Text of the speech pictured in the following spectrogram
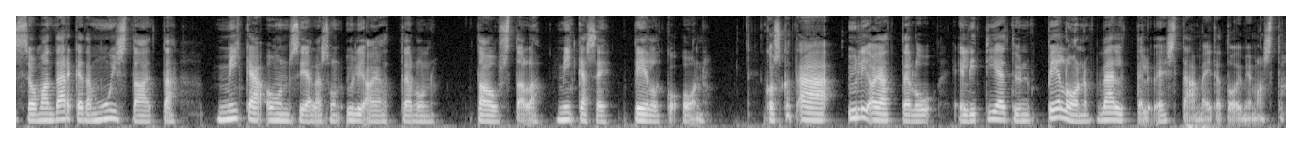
se on vaan tärkeää muistaa, että mikä on siellä sun yliajattelun taustalla, mikä se pelko on. Koska tämä yliajattelu, eli tietyn pelon välttely estää meitä toimimasta.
